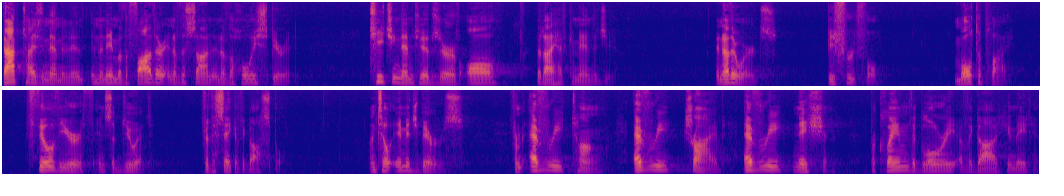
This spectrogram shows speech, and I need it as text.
baptizing them in the, in the name of the Father and of the Son and of the Holy Spirit, teaching them to observe all that I have commanded you. In other words, be fruitful, multiply, fill the earth, and subdue it for the sake of the gospel. Until image bearers from every tongue, every tribe, every nation proclaim the glory of the God who made him,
